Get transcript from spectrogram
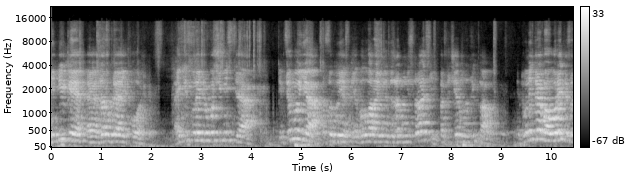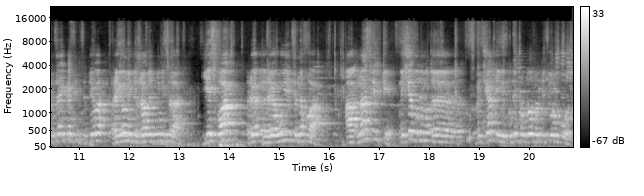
не тільки е, заробляють кошти, а які створюють робочі місця. І в цьому я особисто, як голова районної державної адміністрації, в першу чергу зацікавлений. Тому не треба говорити, що це якась ініціатива районної державної адміністрації. Є факт, ре- реагується на факт. А наслідки ми ще будемо е, вивчати і будемо продовжувати цю роботу.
